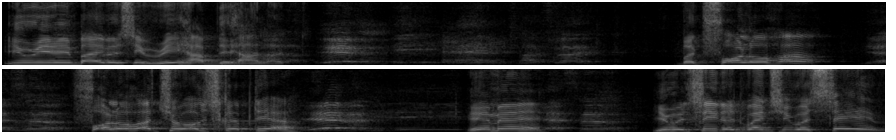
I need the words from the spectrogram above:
You read in the Bible, see Rahab the harlot. But follow her. Follow her throughout scripture. Amen. You will see that when she was saved,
